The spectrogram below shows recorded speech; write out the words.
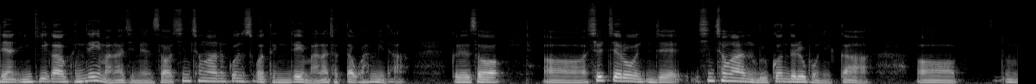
대한 인기가 굉장히 많아지면서 신청하는 건수가 굉장히 많아졌다고 합니다. 그래서 어, 실제로 이제 신청한 물건들을 보니까 어, 좀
